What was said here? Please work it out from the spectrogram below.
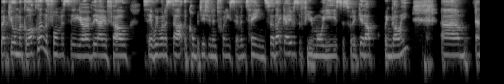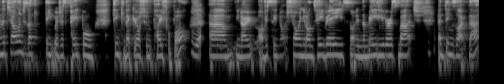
but Gil McLachlan, the former CEO of the AFL, said we want to start the competition in 2017. So that gave us a few more years to sort of get up and going. Um, and the challenges, I think, were just people thinking that girls shouldn't play football. Yeah. Um, you know, obviously not showing it on TV, it's not in the media as much, and things like that.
